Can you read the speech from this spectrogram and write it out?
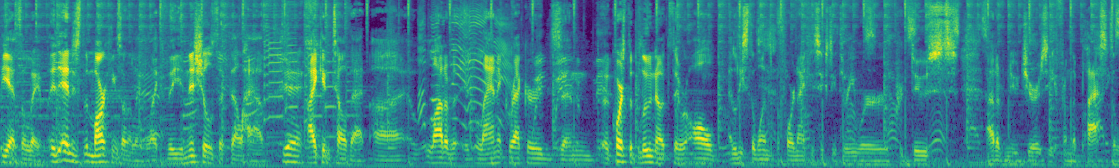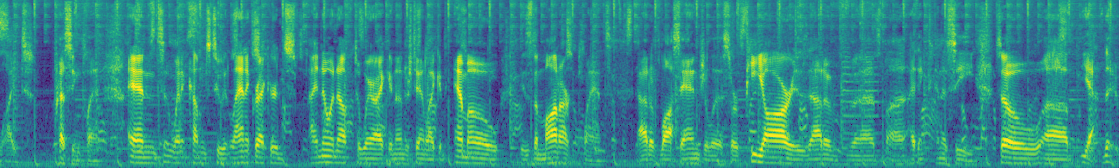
Yeah, it's the label, It- and it's the markings on the label, like the initials that they'll have. Yes. I can tell that. Uh, a lot of Atlantic records, and of course the Blue Notes. They were all, at least the ones before 1963, were produced out of New Jersey from the Plastylite pressing plant. And when it comes to Atlantic records, I know enough to where I can understand like an MO is the Monarch plant out of Los Angeles, or PR is out of uh, uh, I think Tennessee. So uh, yeah, the,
